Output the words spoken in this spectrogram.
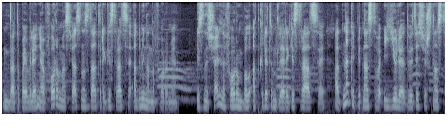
Дата появления форума связана с датой регистрации админа на форуме. Изначально форум был открытым для регистрации, однако 15 июля 2016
